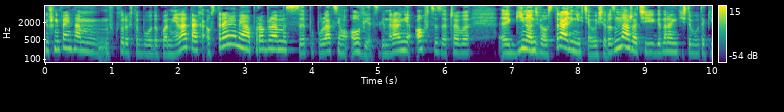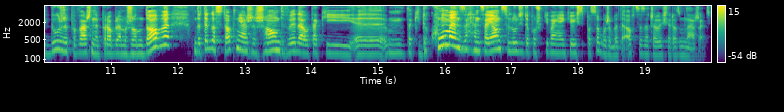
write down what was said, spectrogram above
już nie pamiętam w których to było dokładnie latach, Australia miała problem z populacją owiec. Generalnie owce zaczęły e, ginąć w Australii, nie chciały się rozmnażać i generalnie jakiś to był taki duży, poważny problem rządowy, do tego stopnia, że rząd wydał taki, e, taki dokument zachęcający ludzi do poszukiwania jakiegoś sposobu, żeby te owce zaczęły się rozmnażać.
